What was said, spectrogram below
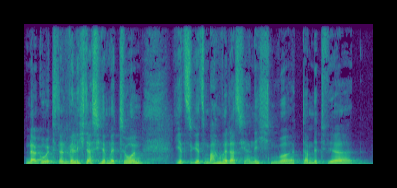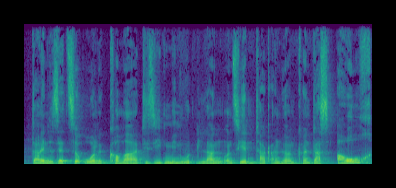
Na gut, dann will ich das hiermit tun. Jetzt, jetzt machen wir das ja nicht nur, damit wir deine Sätze ohne Komma, die sieben Minuten lang uns jeden Tag anhören können. Das auch.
